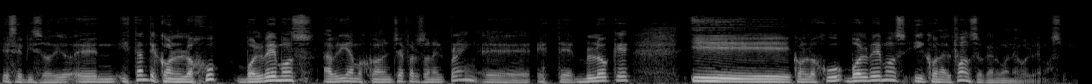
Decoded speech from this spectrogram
ese episodio. En instantes con los Who volvemos, abríamos con Jefferson Airplane eh, este bloque y con los Who volvemos y con Alfonso Carbone volvemos.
